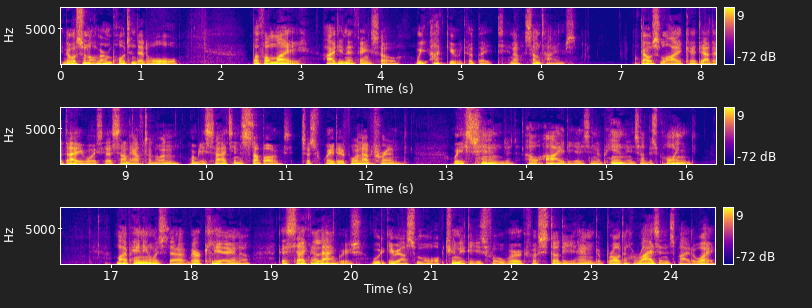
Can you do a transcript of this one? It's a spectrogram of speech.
It was not very important at all. But for me, I didn't think so. We argued a bit, you know, sometimes. That was like uh, the other day was a Sunday afternoon when we sat in the Starbucks, just waited for another friend. We exchanged our ideas and opinions on this point. My opinion was that very clear, you know. The second language would give us more opportunities for work, for study, and broaden horizons, by the way.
